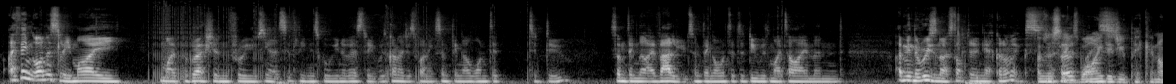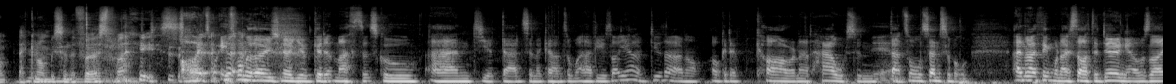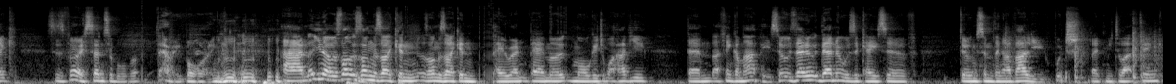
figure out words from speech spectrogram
I think honestly, my my progression through you know since leaving school, university was kind of just finding something I wanted to do, something that I valued, something I wanted to do with my time. And I mean, the reason I stopped doing economics. I was in going the to say, why place- did you pick econo- economics in the first place? Oh, it's, it's one of those, you know, you're good at maths at school and your dad's an accountant, what have you. He's like, yeah, I'll do that and I'll, I'll get a car and a house and Yeah. that's all sensible. And I think when I started doing it, I was like, this is very sensible but very boring. and you know, as long, as long as I can, as long as I can pay rent, pay a mortgage, what have you, then I think I'm happy. So it was then, then it was a case of doing something I value, which led me to acting.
